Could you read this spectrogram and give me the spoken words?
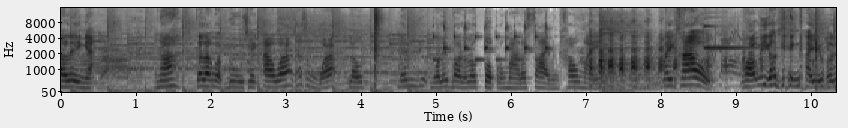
อะไรอย่างเงี้ย ได้นะกำลังแบบดูเช็คเอาท์ว่า ถ้าสมมติว่าเราเล่นวอลเลย์บอลแล้วเราตกลงมาแล้วทรายมันเข้าไหม ไม่เข้า เพราะมีกางเกงในอยู่ข้าง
